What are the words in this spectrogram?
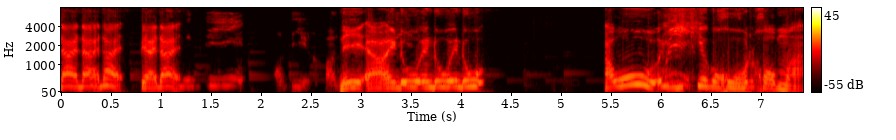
ได้ได้ได้พี่ไอ้ได้คืนดีขอตีขอตีนี่เอาเองดูเองดูเองดู เอาไอ้ยเขี้ยวก็โคตรคมอะ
